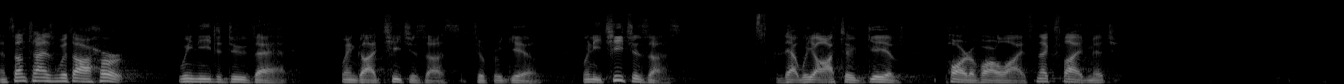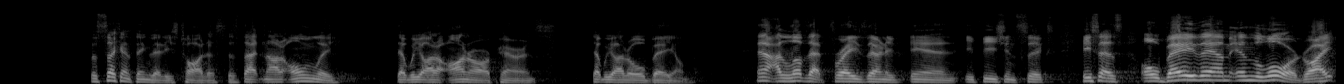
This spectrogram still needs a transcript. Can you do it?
And sometimes with our hurt, we need to do that when God teaches us to forgive. When He teaches us that we ought to give part of our lives. Next slide, Mitch. The second thing that he's taught us is that not only that we ought to honor our parents, that we ought to obey them. And I love that phrase there in, Ephesians 6. He says, Obey them in the Lord, right?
